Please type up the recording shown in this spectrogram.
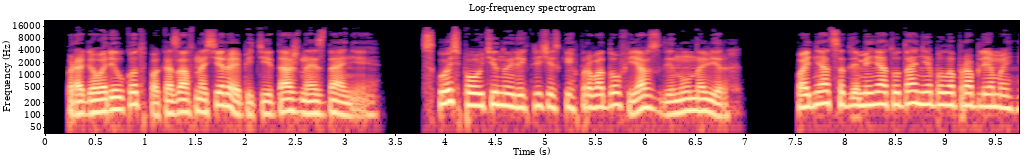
— проговорил кот, показав на серое пятиэтажное здание. Сквозь паутину электрических проводов я взглянул наверх. Подняться для меня туда не было проблемой.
